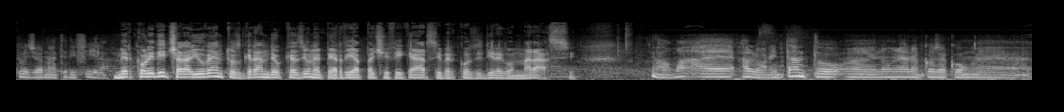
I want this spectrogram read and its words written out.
due giornate di fila. Mercoledì c'è la Juventus, grande occasione per riappacificarsi, per così dire, con Marassi. No, ma eh, allora intanto eh, non è una cosa con, eh,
